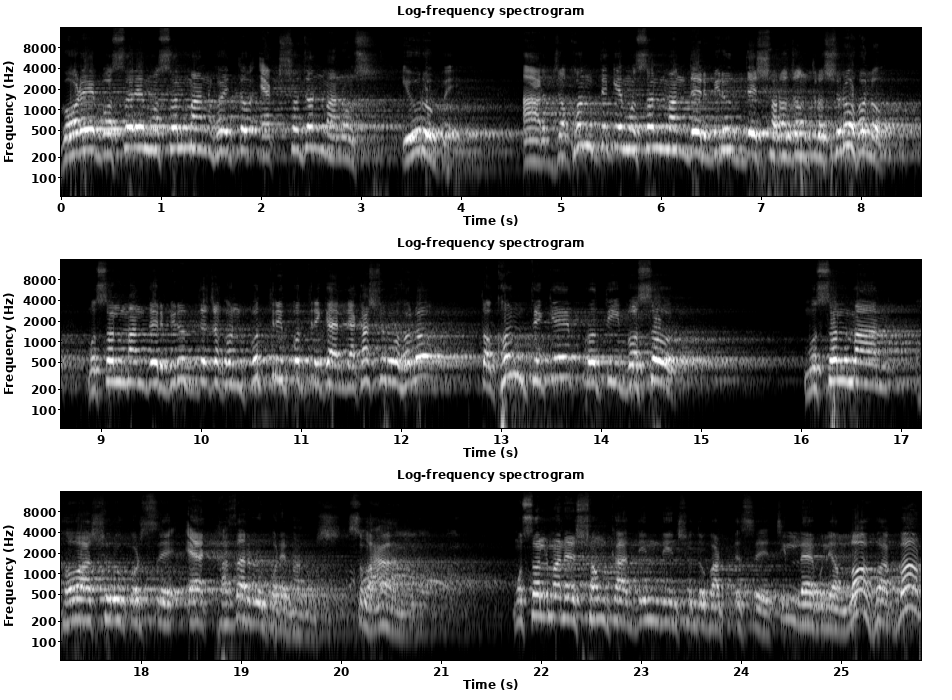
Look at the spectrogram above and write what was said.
গড়ে বছরে মুসলমান হয়তো একশো জন মানুষ ইউরোপে। আর যখন থেকে মুসলমানদের বিরুদ্ধে ষড়যন্ত্র শুরু হলো, মুসলমানদের বিরুদ্ধে যখন পত্রি পত্রিকায় লেখা শুরু হলো, তখন থেকে প্রতি বছর মুসলমান হওয়া শুরু করছে এক হাজারের উপরে মানুষ। সুহান মুসলমানের সংখ্যা দিন দিন শুধু বাড়তেছে। চিল্লায় বলি আল্লাহ আকবর।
